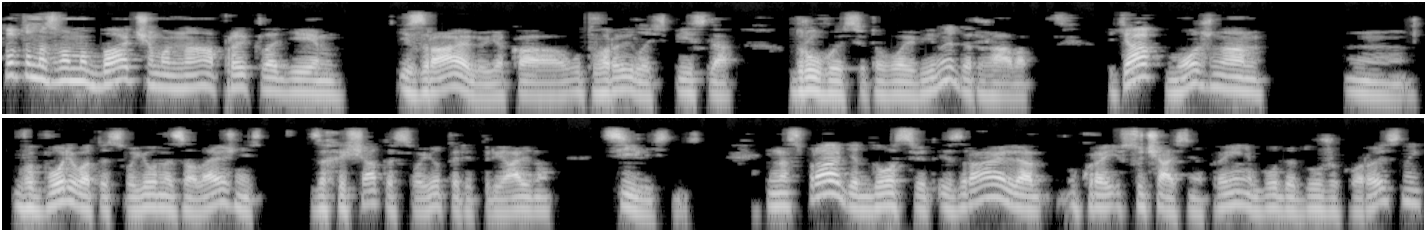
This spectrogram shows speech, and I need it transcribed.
Тобто ми з вами бачимо на прикладі Ізраїлю, яка утворилась після Другої світової війни держава, як можна виборювати свою незалежність, захищати свою територіальну цілісність. І насправді досвід Ізраїля в сучасній Україні буде дуже корисний е,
